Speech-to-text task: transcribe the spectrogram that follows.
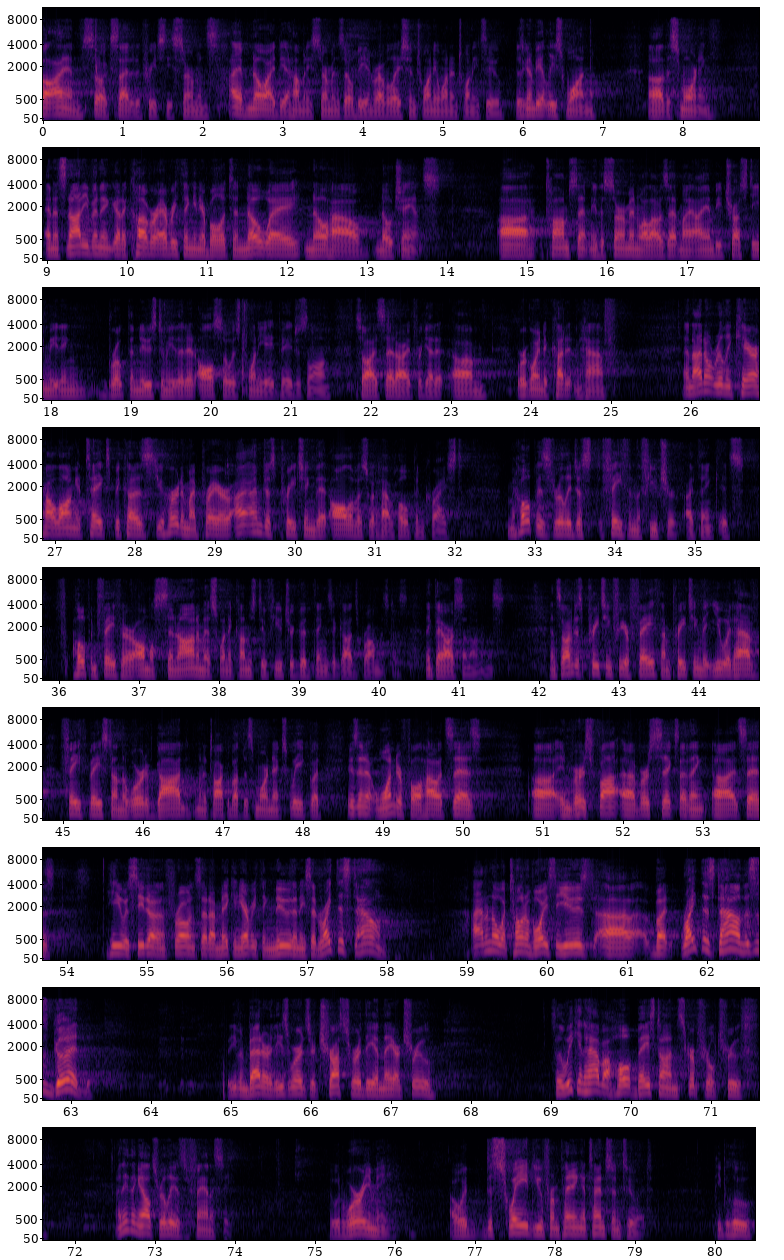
Well, I am so excited to preach these sermons. I have no idea how many sermons there will be in Revelation 21 and 22. There's going to be at least one uh, this morning. And it's not even going to cover everything in your bulletin. No way, no how, no chance. Uh, Tom sent me the sermon while I was at my IMB trustee meeting, broke the news to me that it also is 28 pages long. So I said, all right, forget it. Um, we're going to cut it in half. And I don't really care how long it takes because you heard in my prayer, I, am just preaching that all of us would have hope in Christ. I mean, hope is really just faith in the future, I think. It's hope and faith are almost synonymous when it comes to future good things that God's promised us. I think they are synonymous. And so I'm just preaching for your faith. I'm preaching that you would have faith based on the Word of God. I'm going to talk about this more next week, but isn't it wonderful how it says uh, in verse, five, uh, verse 6, I think, uh, it says, he was seated on the throne and said, I'm making everything new. Then he said, Write this down. I don't know what tone of voice he used, uh, but write this down. This is good. But even better, these words are trustworthy and they are true. So that we can have a hope based on scriptural truth. Anything else really is a fantasy. It would worry me. I would dissuade you from paying attention to it. People who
